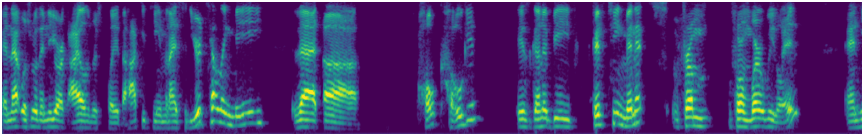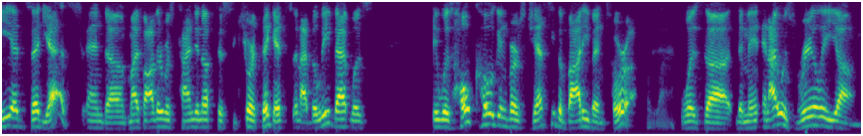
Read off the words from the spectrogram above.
And that was where the New York Islanders played, the hockey team. And I said, You're telling me that uh, Hulk Hogan is going to be 15 minutes from from where we live? And he had said yes. And uh, my father was kind enough to secure tickets. And I believe that was it was Hulk Hogan versus Jesse the Body Ventura was uh, the main. And I was really young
